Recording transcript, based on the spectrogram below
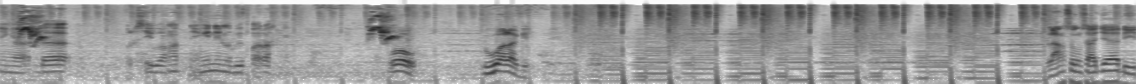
Ini nggak ada. Bersih banget. Yang ini lebih parah nih. Wow, dua lagi. Langsung saja di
